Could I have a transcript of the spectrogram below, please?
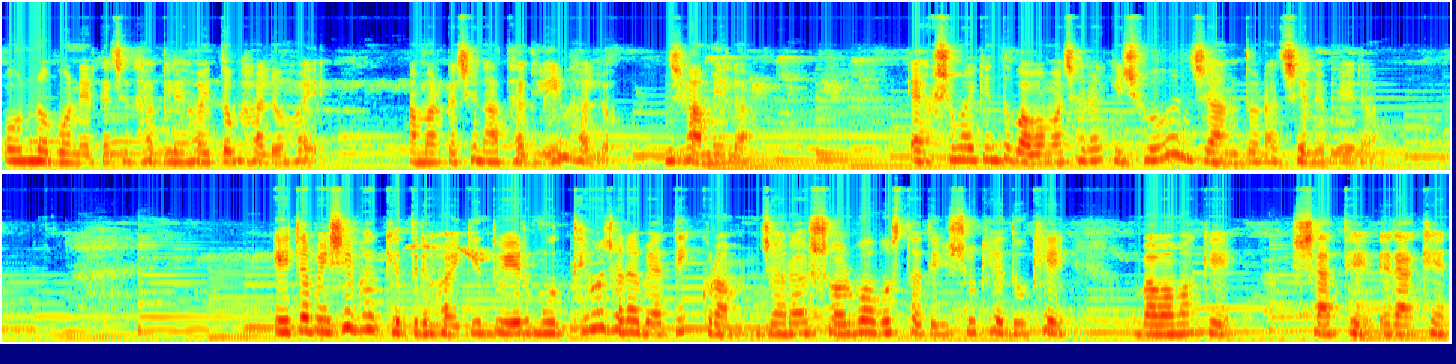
অন্য বোনের কাছে থাকলে হয়তো ভালো হয়। আমার কাছে না থাকলেই ভালো। ঝামেলা। একসময় কিন্তু বাবা মা ছাড়া কিছু জানতো না ছেলেমেয়েরা। এটা বেশিরভাগ ক্ষেত্রে হয়, কিন্তু এর মধ্যেও যারা ব্যতিক্রম, যারা সর্ব অবস্থাতেই সুখে দুঃখে বাবা মাকে সাথে রাখেন,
